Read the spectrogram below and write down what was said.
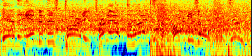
Yeah, the end of this party. Turn out the lights. The party's over.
